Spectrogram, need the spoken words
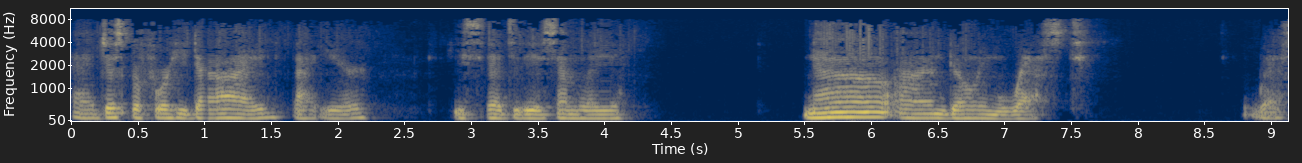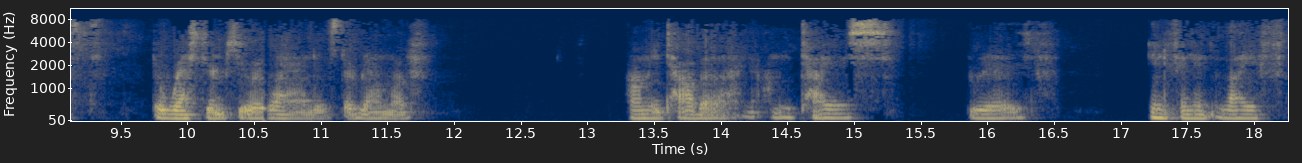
And just before he died that year, he said to the assembly, now I'm going west. West, the western pure land is the realm of Amitabha and Amitayus Buddha's infinite life.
